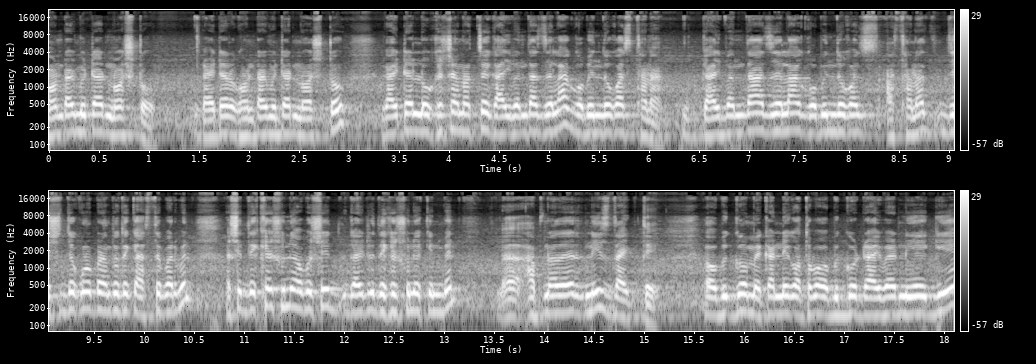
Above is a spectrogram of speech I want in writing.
ঘণ্টার মিটার নষ্ট। গাড়িটার ঘণ্টার মিটার নষ্ট। গাড়িটার লোকেশন হচ্ছে গাইবান্ধা জেলা গোবিন্দগঞ্জ থানা। গাইবান্ধা জেলা গোবিন্দগঞ্জ থানা দেশের যে কোনো প্রান্ত থেকে আসতে পারবেন সে দেখে শুনে অবশ্যই গাড়িটা দেখে শুনে কিনবেন আপনাদের নিজ দায়িত্বে। অভিজ্ঞ মেকানিক অথবা অভিজ্ঞ ড্রাইভার নিয়ে গিয়ে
